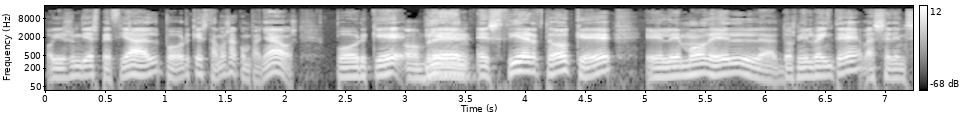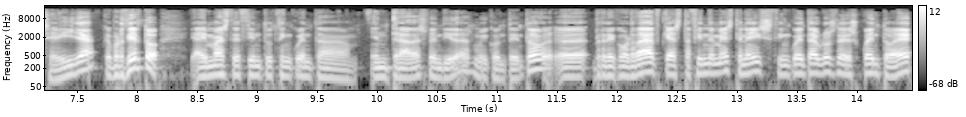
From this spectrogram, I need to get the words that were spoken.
hoy es un día especial porque estamos acompañados. Porque, Hombre. bien, es cierto que el emo del 2020 va a ser en Sevilla. Que por cierto, hay más de 150 entradas vendidas, muy contento. Eh, recordad que hasta fin de mes tenéis 50 euros de descuento, ¿eh?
